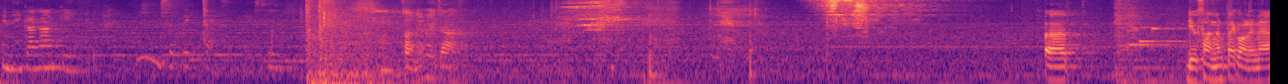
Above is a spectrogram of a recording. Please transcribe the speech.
อันนี้ก็น่ากินสเต็กไก่สไปซี่ สั่งได้เลยจ้าเอ่อ เดี๋ยวสั่งกันไปก่อนเลยนะ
